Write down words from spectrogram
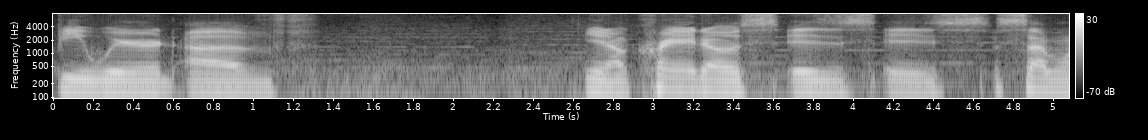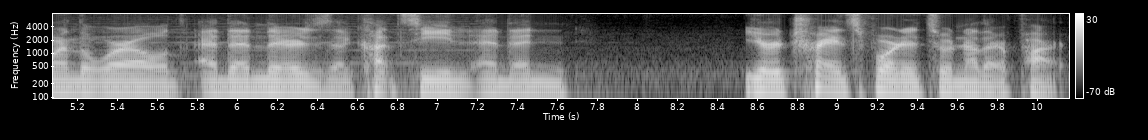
be weird of, you know, Kratos is is somewhere in the world, and then there's a cutscene, and then you're transported to another part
